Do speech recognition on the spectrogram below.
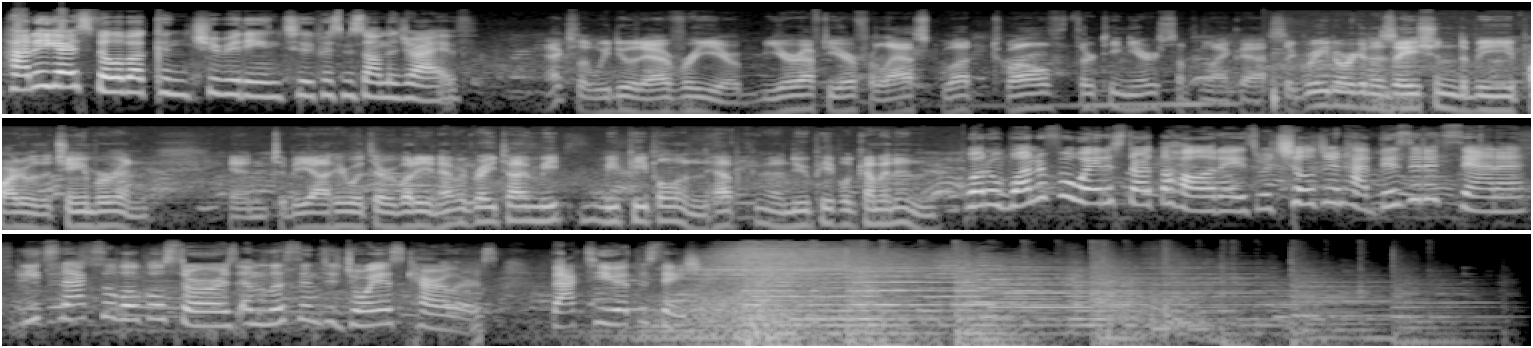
How do you guys feel about contributing to Christmas on the Drive? Excellent. We do it every year, year after year for the last, what, 12, 13 years, something like that. It's a great organization to be part of the chamber and, and to be out here with everybody and have a great time, meet, meet people and have uh, new people coming in. What a wonderful way to start the holidays where children have visited Santa, eat snacks at local stores, and listen to joyous carolers. Back to you at the station.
